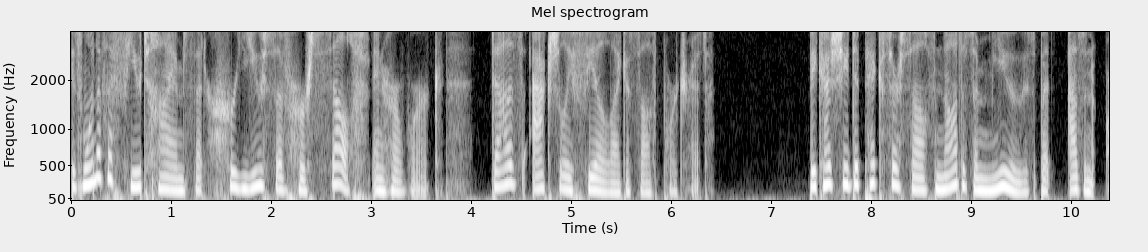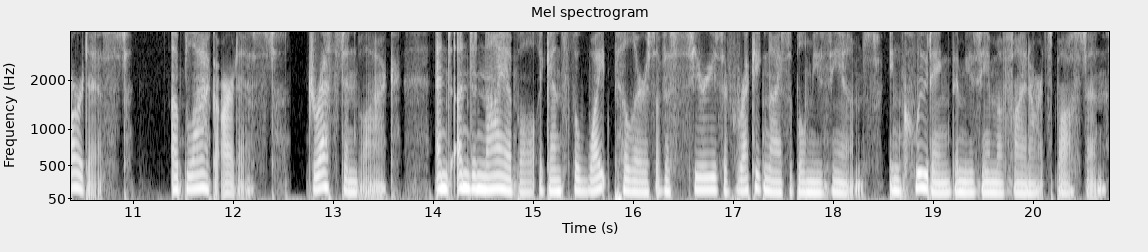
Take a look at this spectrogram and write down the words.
is one of the few times that her use of herself in her work does actually feel like a self portrait. Because she depicts herself not as a muse, but as an artist, a black artist, dressed in black, and undeniable against the white pillars of a series of recognizable museums, including the Museum of Fine Arts Boston.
